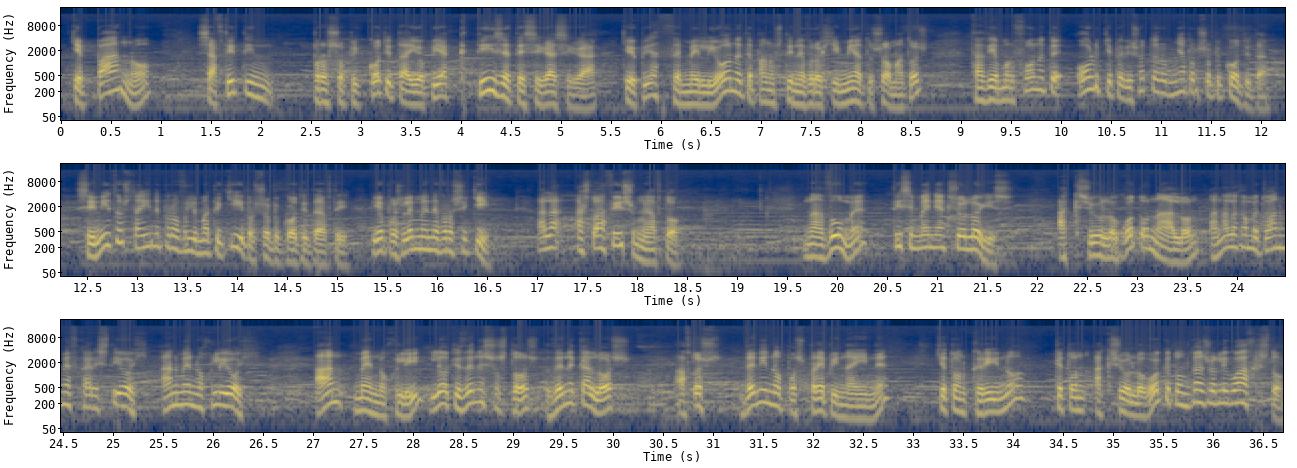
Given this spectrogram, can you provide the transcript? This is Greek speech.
και πάνω σε αυτή την προσωπικότητα η οποία κτίζεται σιγά σιγά και η οποία θεμελιώνεται πάνω στην ευρωχημία του σώματος, θα διαμορφώνεται όλο και περισσότερο μια προσωπικότητα. Συνήθως θα είναι προβληματική η προσωπικότητα αυτή ή όπως λέμε νευρωσική. Αλλά ας το αφήσουμε αυτό. Να δούμε τι σημαίνει αξιολόγηση. Αξιολογώ τον άλλον ανάλογα με το αν με ευχαριστεί ή όχι, αν με ενοχλεί όχι. Αν με ενοχλεί, λέω ότι δεν είναι σωστός, δεν είναι καλός, αυτός δεν είναι όπως πρέπει να είναι και τον κρίνω και τον αξιολογώ και τον βγάζω λίγο άχρηστο.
